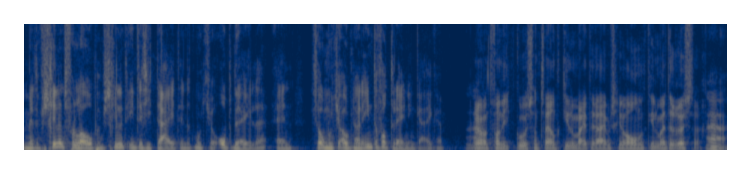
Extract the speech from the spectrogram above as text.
met een verschillend verloop, een verschillende intensiteit. En dat moet je opdelen. En zo moet je ook naar een intervaltraining kijken. Ja, want van die koers van 200 kilometer rij je misschien wel 100 kilometer rustig. Ja.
